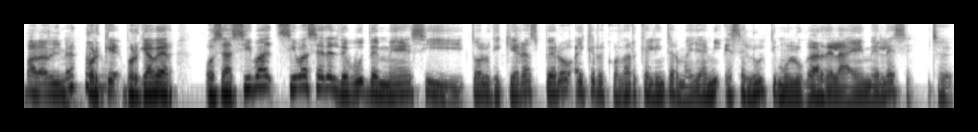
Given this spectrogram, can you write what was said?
para dinero. Porque, porque, a ver, o sea, sí va, sí va a ser el debut de Messi y todo lo que quieras, pero hay que recordar que el Inter Miami es el último lugar de la MLS. Sí.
